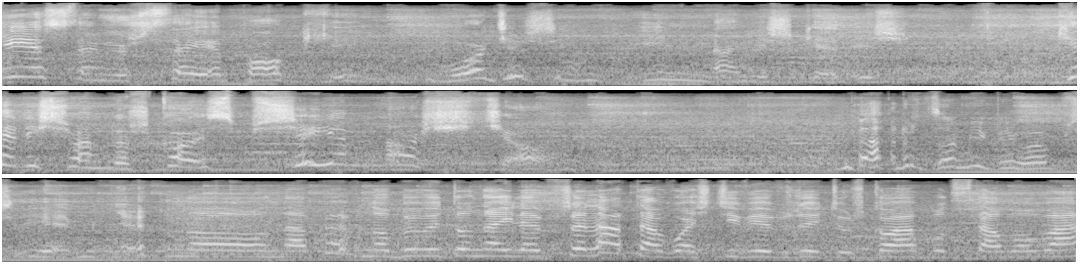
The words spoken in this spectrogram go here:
nie jestem już z tej epoki. Młodzież in, inna niż kiedyś. Kiedyś szłam do szkoły z przyjemnością. Bardzo mi było przyjemnie. No na pewno były to najlepsze lata właściwie w życiu. Szkoła podstawowa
